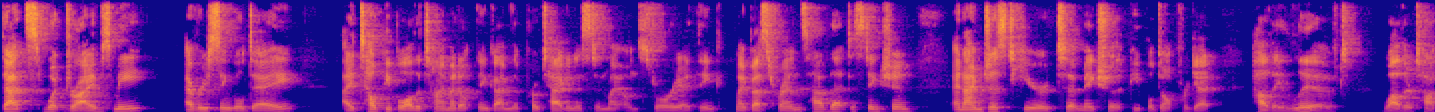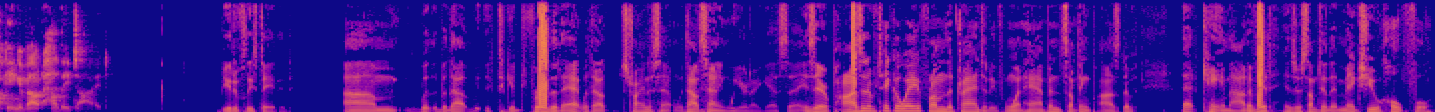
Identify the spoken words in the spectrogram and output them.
that's what drives me every single day. I tell people all the time I don't think I'm the protagonist in my own story. I think my best friends have that distinction. And I'm just here to make sure that people don't forget how they lived while they're talking about how they died. Beautifully stated. Um, without to get further that, without trying to sound, without sounding weird, I guess. Uh, is there a positive takeaway from the tragedy, from what happened? Something positive that came out of it? Is there something that makes you hopeful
